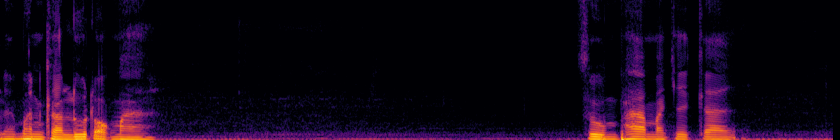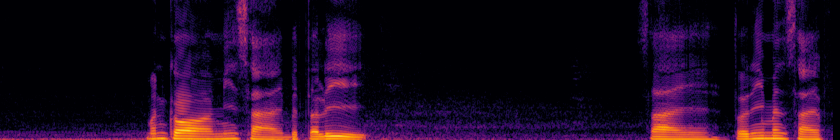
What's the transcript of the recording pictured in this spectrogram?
แล้วมันก็หลุดออกมาซูมภาพมาใกล้ๆ มันก็มีสายแบตเตอรี่ สายตัวนี้มันสายไฟ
